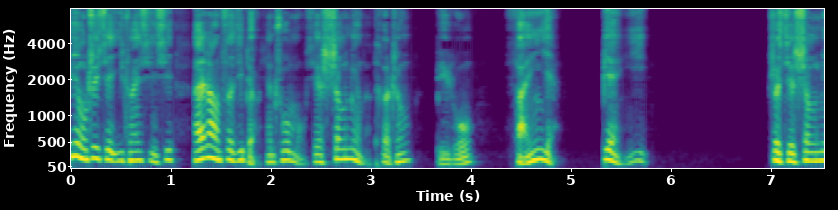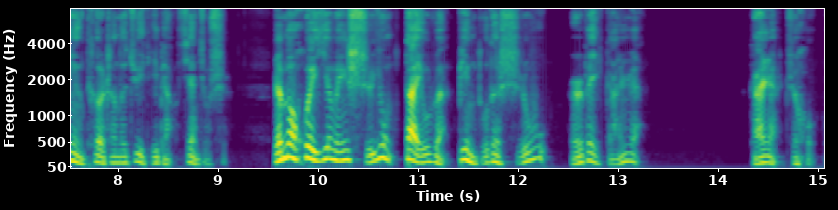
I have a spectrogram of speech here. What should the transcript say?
并用这些遗传信息来让自己表现出某些生命的特征，比如繁衍、变异。这些生命特征的具体表现就是，人们会因为食用带有软病毒的食物。而被感染，感染之后，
